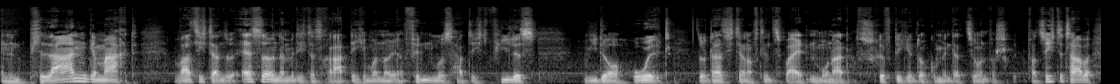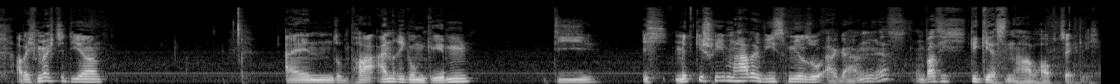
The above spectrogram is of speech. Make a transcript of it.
einen Plan gemacht, was ich dann so esse. Und damit ich das Rad nicht immer neu erfinden muss, hatte ich vieles wiederholt, so dass ich dann auf den zweiten Monat auf schriftliche Dokumentation verzichtet habe. Aber ich möchte dir ein, so ein paar Anregungen geben, die ich mitgeschrieben habe, wie es mir so ergangen ist und was ich gegessen habe hauptsächlich.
